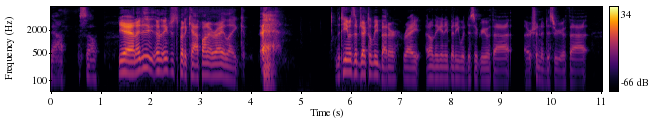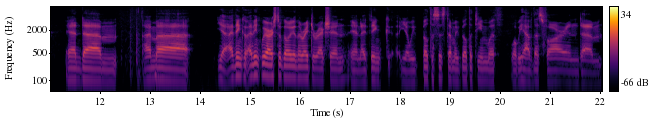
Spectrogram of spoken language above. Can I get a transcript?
yeah, so Yeah, and I think I think just to put a cap on it, right? Like the team is objectively better, right? I don't think anybody would disagree with that or shouldn't disagree with that. And um, I'm uh, yeah, I think I think we are still going in the right direction, and I think you know we've built a system, we've built a team with what we have thus far, and um,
